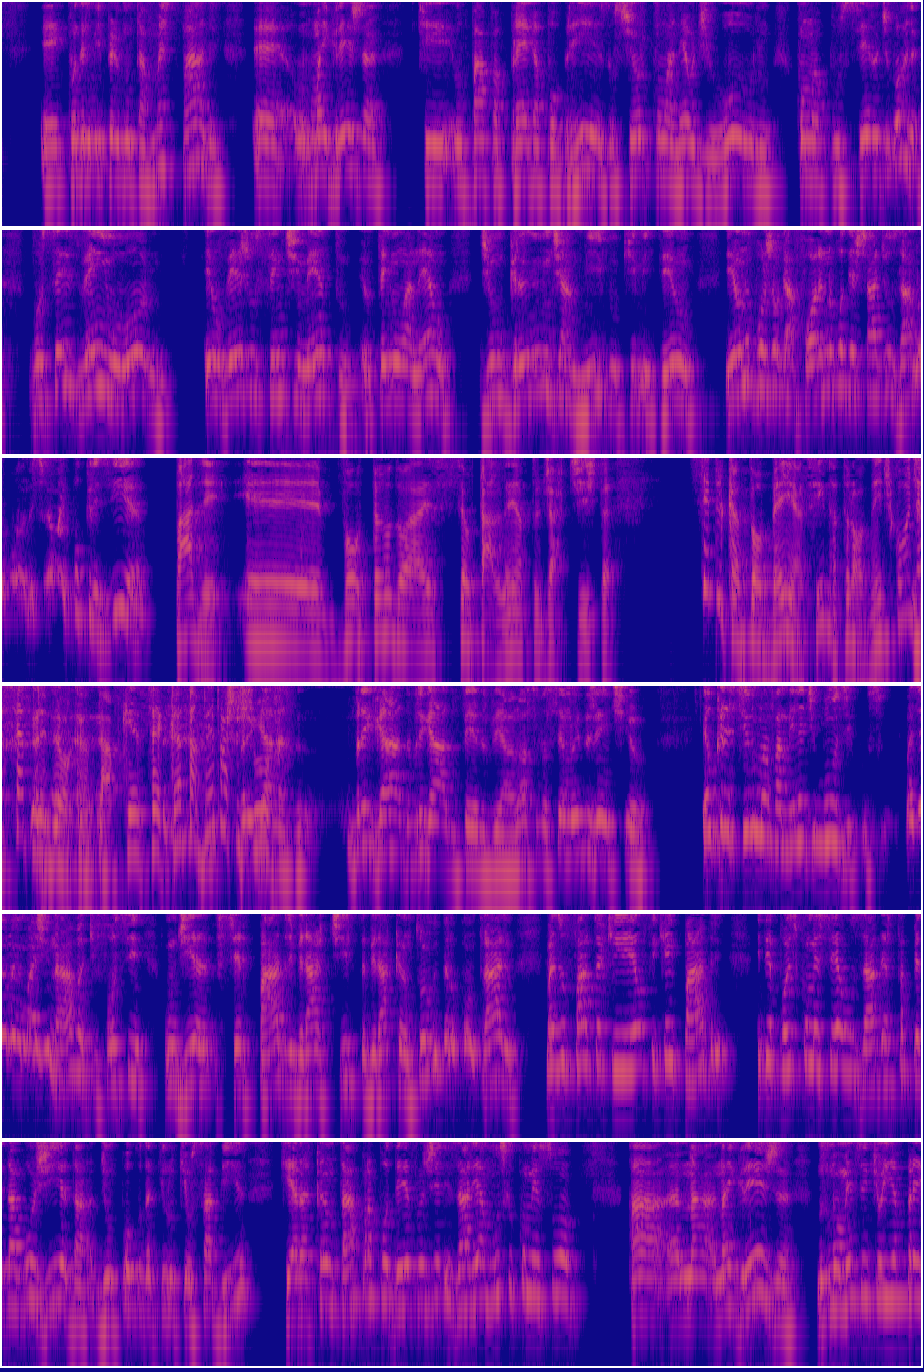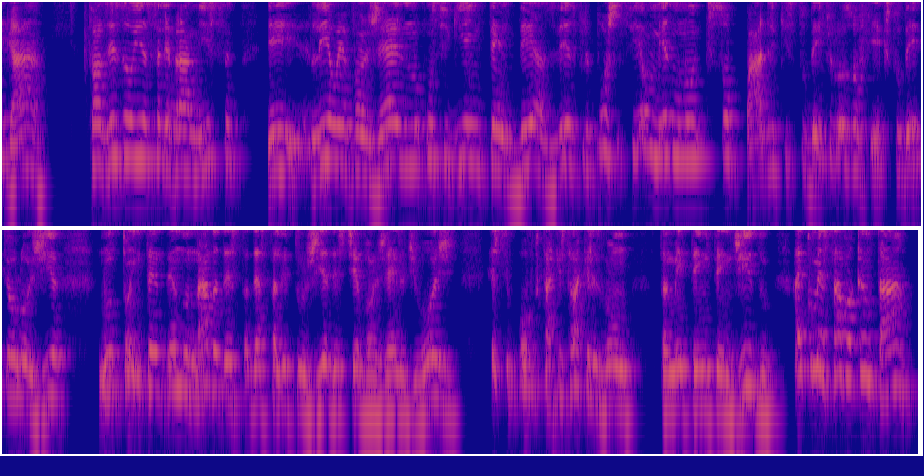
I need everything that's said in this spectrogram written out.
quando ele me perguntava, mas padre, é, uma igreja que o Papa prega a pobreza, o senhor com um anel de ouro, com uma pulseira, eu digo, olha, vocês veem o ouro, eu vejo o sentimento, eu tenho um anel de um grande amigo que me deu, e eu não vou jogar fora, não vou deixar de usar, não, isso é uma hipocrisia. Padre, eh, voltando a esse seu talento de artista, Sempre cantou bem assim, naturalmente? Como é que você aprendeu a cantar? Porque você canta bem para chuchu. Obrigado. Obrigado, obrigado, Pedro Bial. Nossa, você é muito gentil. Eu cresci numa família de músicos, mas eu não imaginava que fosse um dia ser padre, virar artista, virar cantor, muito pelo contrário. Mas o fato é que eu fiquei padre e depois comecei a usar desta pedagogia, de um pouco daquilo que eu sabia, que era cantar, para poder evangelizar. E a música começou a, na, na igreja, nos momentos em que eu ia pregar. Então, às vezes, eu ia celebrar a missa e lia o evangelho, não conseguia entender às vezes. Falei, poxa, se eu mesmo não, que sou padre, que estudei filosofia, que estudei teologia, não estou entendendo nada desta, desta liturgia, deste evangelho de hoje, esse povo que está aqui, será que eles vão também ter entendido? Aí começava a cantar.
